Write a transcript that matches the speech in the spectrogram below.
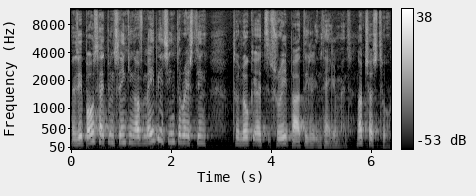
And we both had been thinking of maybe it's interesting to look at three particle entanglement, not just two.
